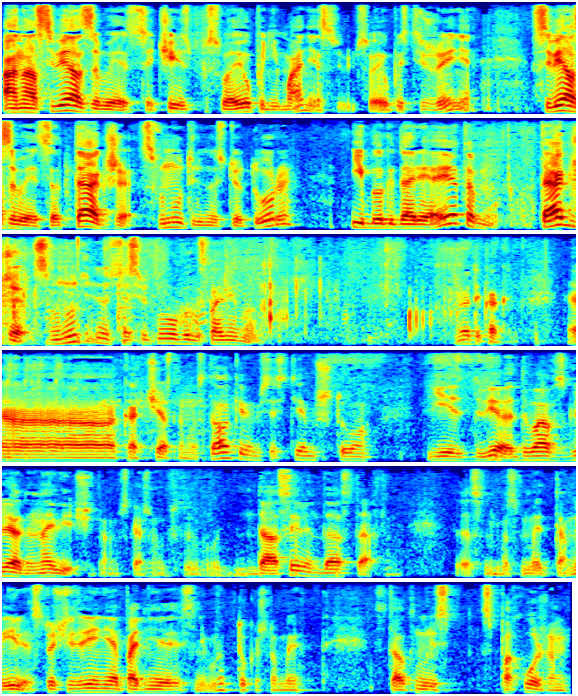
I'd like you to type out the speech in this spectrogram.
она связывается через свое понимание, свое постижение, связывается также с внутренностью Торы – и благодаря этому также с внутренностью Святого Благословенного. Ну, это как, э, как часто мы сталкиваемся с тем, что есть две, два взгляда на вещи, там, скажем, да селен, да оставлен. Там, или с точки зрения поднятия, вот только что мы столкнулись с похожим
